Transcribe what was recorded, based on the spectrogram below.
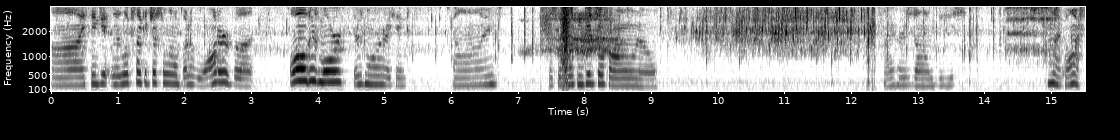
Uh, I think it, it looks like it's just a little bit of water, but... Oh, there's more. There's more, I think. Guys. This is looking good so far. Oh, no. I heard zombies. Oh my gosh,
